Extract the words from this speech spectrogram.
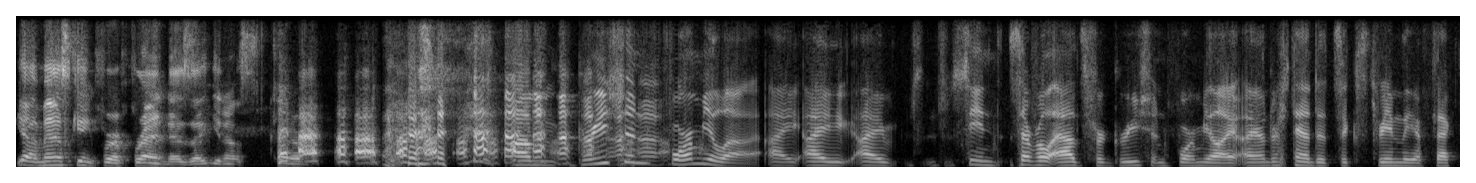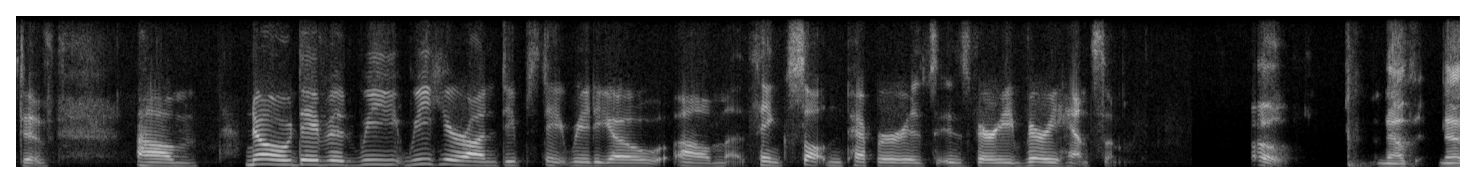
Yeah, I'm asking for a friend as a you know kind of um, Grecian formula. I, I I've seen several ads for Grecian formula. I understand it's extremely effective. Um, no, David, we we here on Deep State Radio um, think salt and pepper is is very very handsome. Oh, now, now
